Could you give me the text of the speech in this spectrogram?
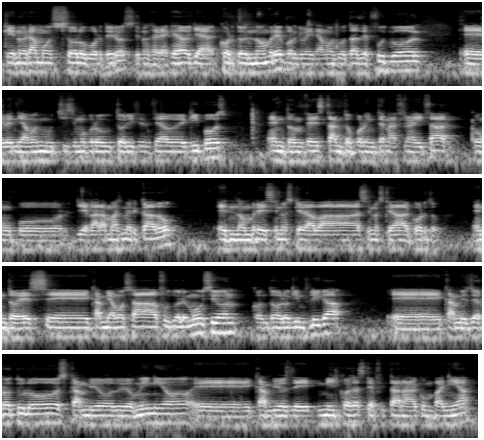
que no éramos solo porteros, se nos había quedado ya corto el nombre porque vendíamos botas de fútbol, eh, vendíamos muchísimo producto licenciado de equipos, entonces tanto por internacionalizar como por llegar a más mercado, el nombre se nos quedaba, se nos quedaba corto. Entonces eh, cambiamos a Fútbol Emotion con todo lo que implica, eh, cambios de rótulos, cambio de dominio, cambios de mil cosas que afectan a la compañía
